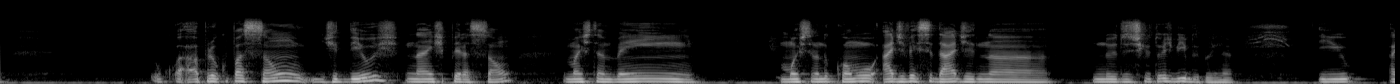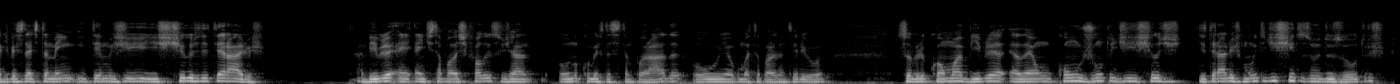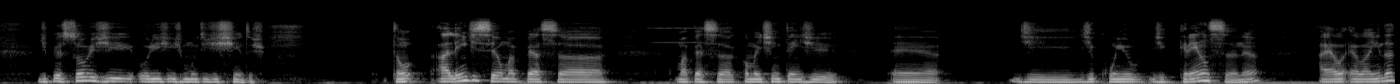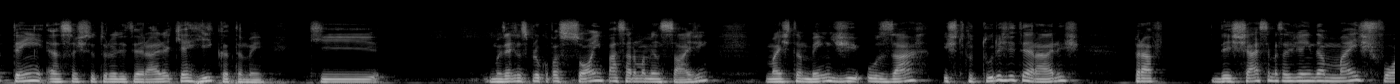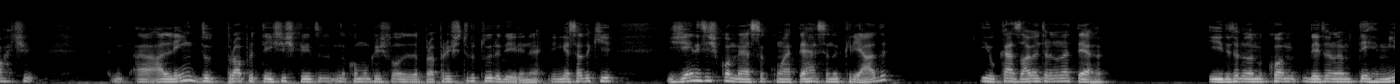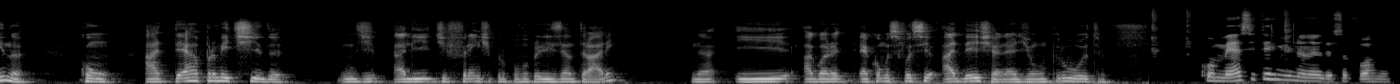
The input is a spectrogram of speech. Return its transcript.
a preocupação de Deus na inspiração, mas também mostrando como há diversidade na nos escritores bíblicos, né? E a diversidade também em termos de estilos literários. A Bíblia, a a gente tá falando, acho que falou isso já ou no começo dessa temporada ou em alguma temporada anterior, sobre como a Bíblia ela é um conjunto de estilos literários muito distintos uns dos outros, de pessoas de origens muito distintas. Então, além de ser uma peça, uma peça como a gente entende é, de, de cunho de crença, né? Ela, ela ainda tem essa estrutura literária que é rica também, que Moisés não se preocupa só em passar uma mensagem, mas também de usar estruturas literárias para deixar essa mensagem ainda mais forte, a- além do próprio texto escrito, como o Chris falou, da própria estrutura dele, né? Engraçado que Gênesis começa com a Terra sendo criada e o casal entrando na Terra. E Deuteronômio, Deuteronômio termina com a Terra prometida de- ali de frente para o povo para eles entrarem né? E agora é como se fosse a deixa, né, de um pro outro. Começa e termina, né, dessa forma.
